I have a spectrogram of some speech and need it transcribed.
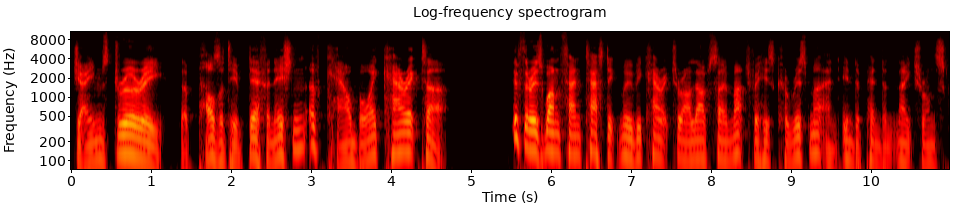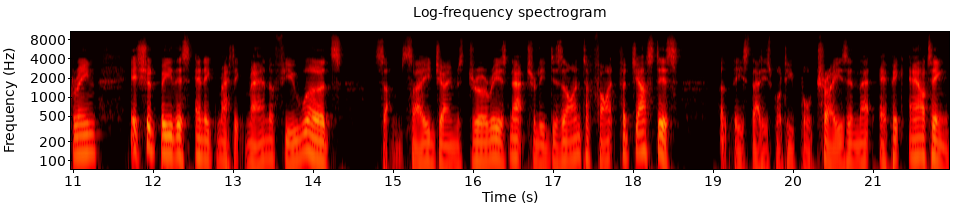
James Drury, the positive definition of cowboy character. If there is one fantastic movie character I love so much for his charisma and independent nature on screen, it should be this enigmatic man of few words. Some say James Drury is naturally designed to fight for justice. At least that is what he portrays in that epic outing.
